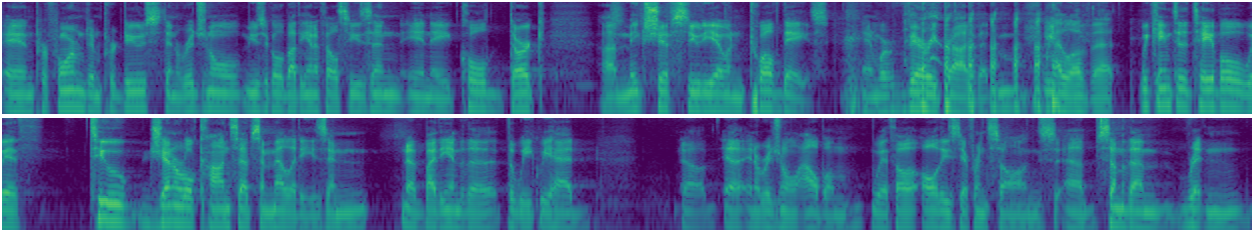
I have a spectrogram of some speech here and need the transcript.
and performed and produced an original musical about the NFL season in a cold, dark, uh, makeshift studio in 12 days, and we're very proud of it. We, I love that. we came to the table with two general concepts and melodies, and uh, by the end of the, the week, we had uh, uh, an original album with all, all these different songs. Uh, some of them written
